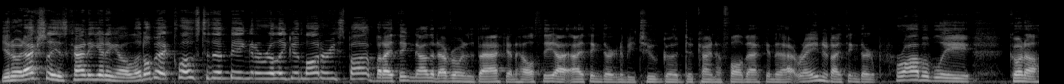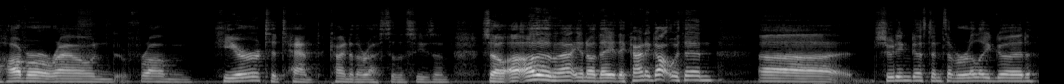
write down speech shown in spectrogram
you know, it actually is kind of getting a little bit close to them being in a really good lottery spot. But I think now that everyone is back and healthy, I, I think they're going to be too good to kind of fall back into that range. And I think they're probably going to hover around from here to 10th kind of the rest of the season. So, uh, other than that, you know, they, they kind of got within uh, shooting distance of a really good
